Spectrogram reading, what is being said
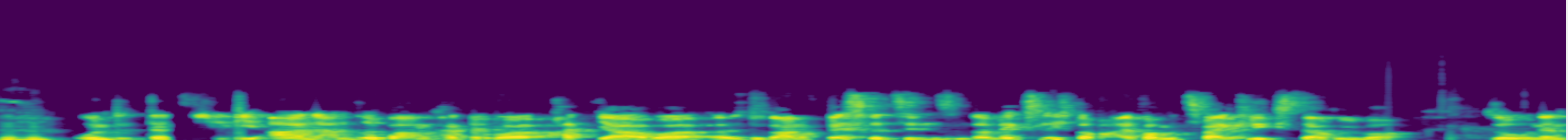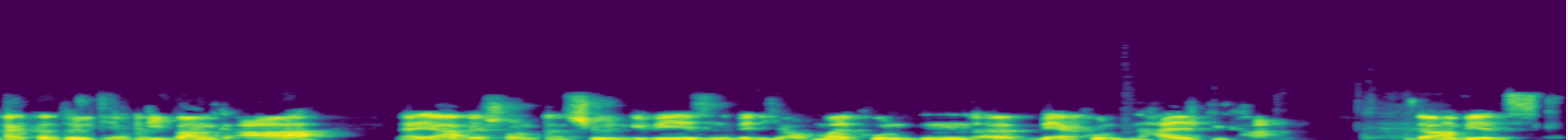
Mhm. Und dann sehen die, ah, eine andere Bank hat aber, hat ja aber äh, sogar noch bessere Zinsen, dann wechsle ich doch einfach mit zwei Klicks darüber. So, und dann sagt natürlich aber die Bank A, naja, wäre schon ganz schön gewesen, wenn ich auch mal Kunden, äh, mehr Kunden halten kann. Und da haben wir jetzt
